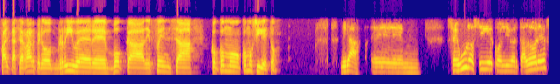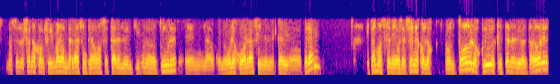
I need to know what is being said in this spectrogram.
falta cerrar, pero River, eh, Boca, Defensa, ¿cómo, ¿cómo sigue esto? Mirá, eh, seguro sigue con Libertadores, nosotros ya nos confirmaron de Racing que vamos a estar el 21 de octubre, en la, cuando vuelva a jugar Racing en el Estadio Perón. Estamos en negociaciones con, los, con todos los clubes que están en Libertadores,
